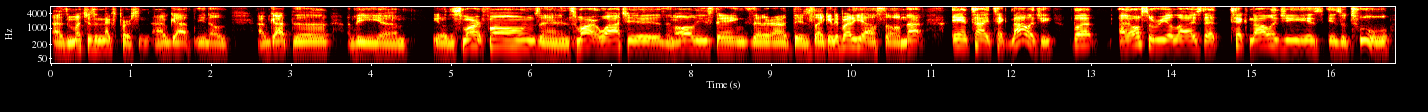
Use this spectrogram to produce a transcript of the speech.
as much as the next person. I've got you know I've got the the um, you know the smartphones and smartwatches and all these things that are out there just like anybody else. So I'm not anti-technology, but I also realize that technology is is a tool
